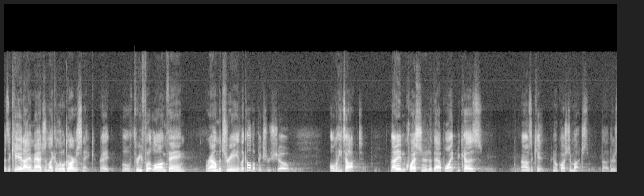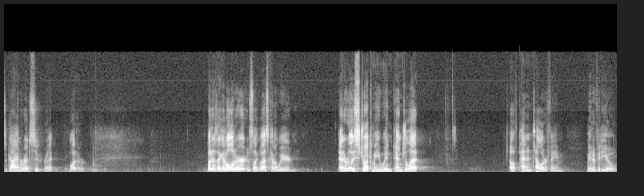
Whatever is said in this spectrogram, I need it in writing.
As a kid, I imagined like a little garter snake, right? A little three foot long thing around the tree, like all the pictures show. Only he talked. And I didn't question it at that point because I was a kid. You don't question much. Uh, there's a guy in a red suit, right? Whatever. But as I got older, it was like, well, that's kind of weird. And it really struck me when Penn of Penn and Teller fame made a video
